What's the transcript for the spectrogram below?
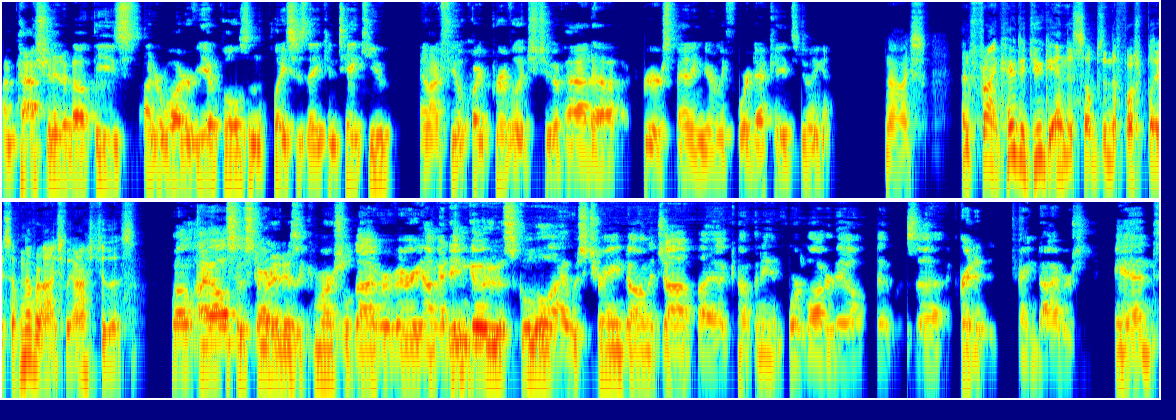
I'm passionate about these underwater vehicles and the places they can take you. And I feel quite privileged to have had a career spanning nearly four decades doing it. Nice. And Frank, how did you get into subs in the first place? I've never actually asked you this. Well, I also started as a commercial diver very young. I didn't go to a school. I was trained on the job by a company in Fort Lauderdale that was uh, accredited to train divers. And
